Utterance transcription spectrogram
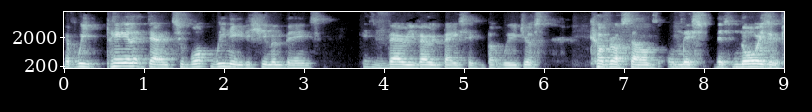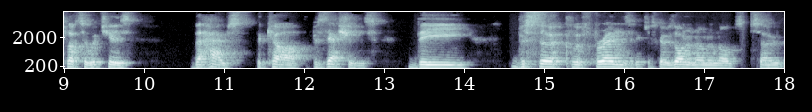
If we peel it down to what we need as human beings, it's very, very basic, but we just cover ourselves in this this noise and clutter, which is the house, the car, possessions, the the circle of friends, and it just goes on and on and on. So,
